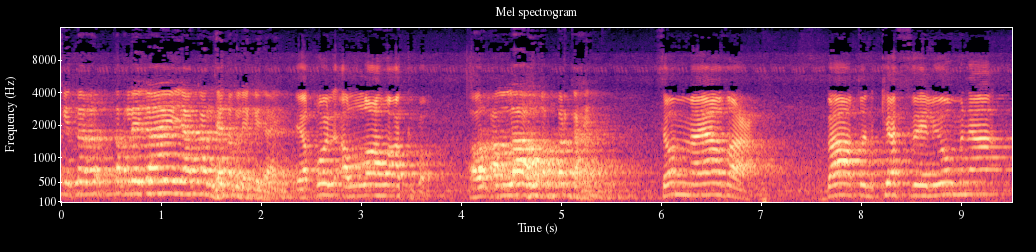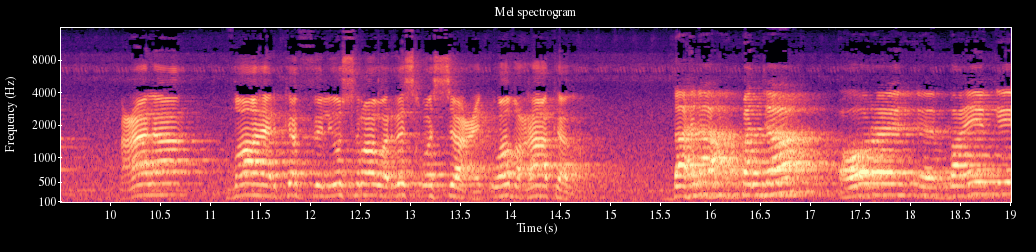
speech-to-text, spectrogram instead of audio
کی طرف تک لے جائیں یا کندھے تک لے کے جائیں۔ يقول الله أكبر. اور اللہ اکبر کہیں۔ ثم يضع باطن كفه اليمنى على ظاهر كف اليسرى والرسخ والساعد وضع هكذا दाहिना पंजा और अ, बाएं के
